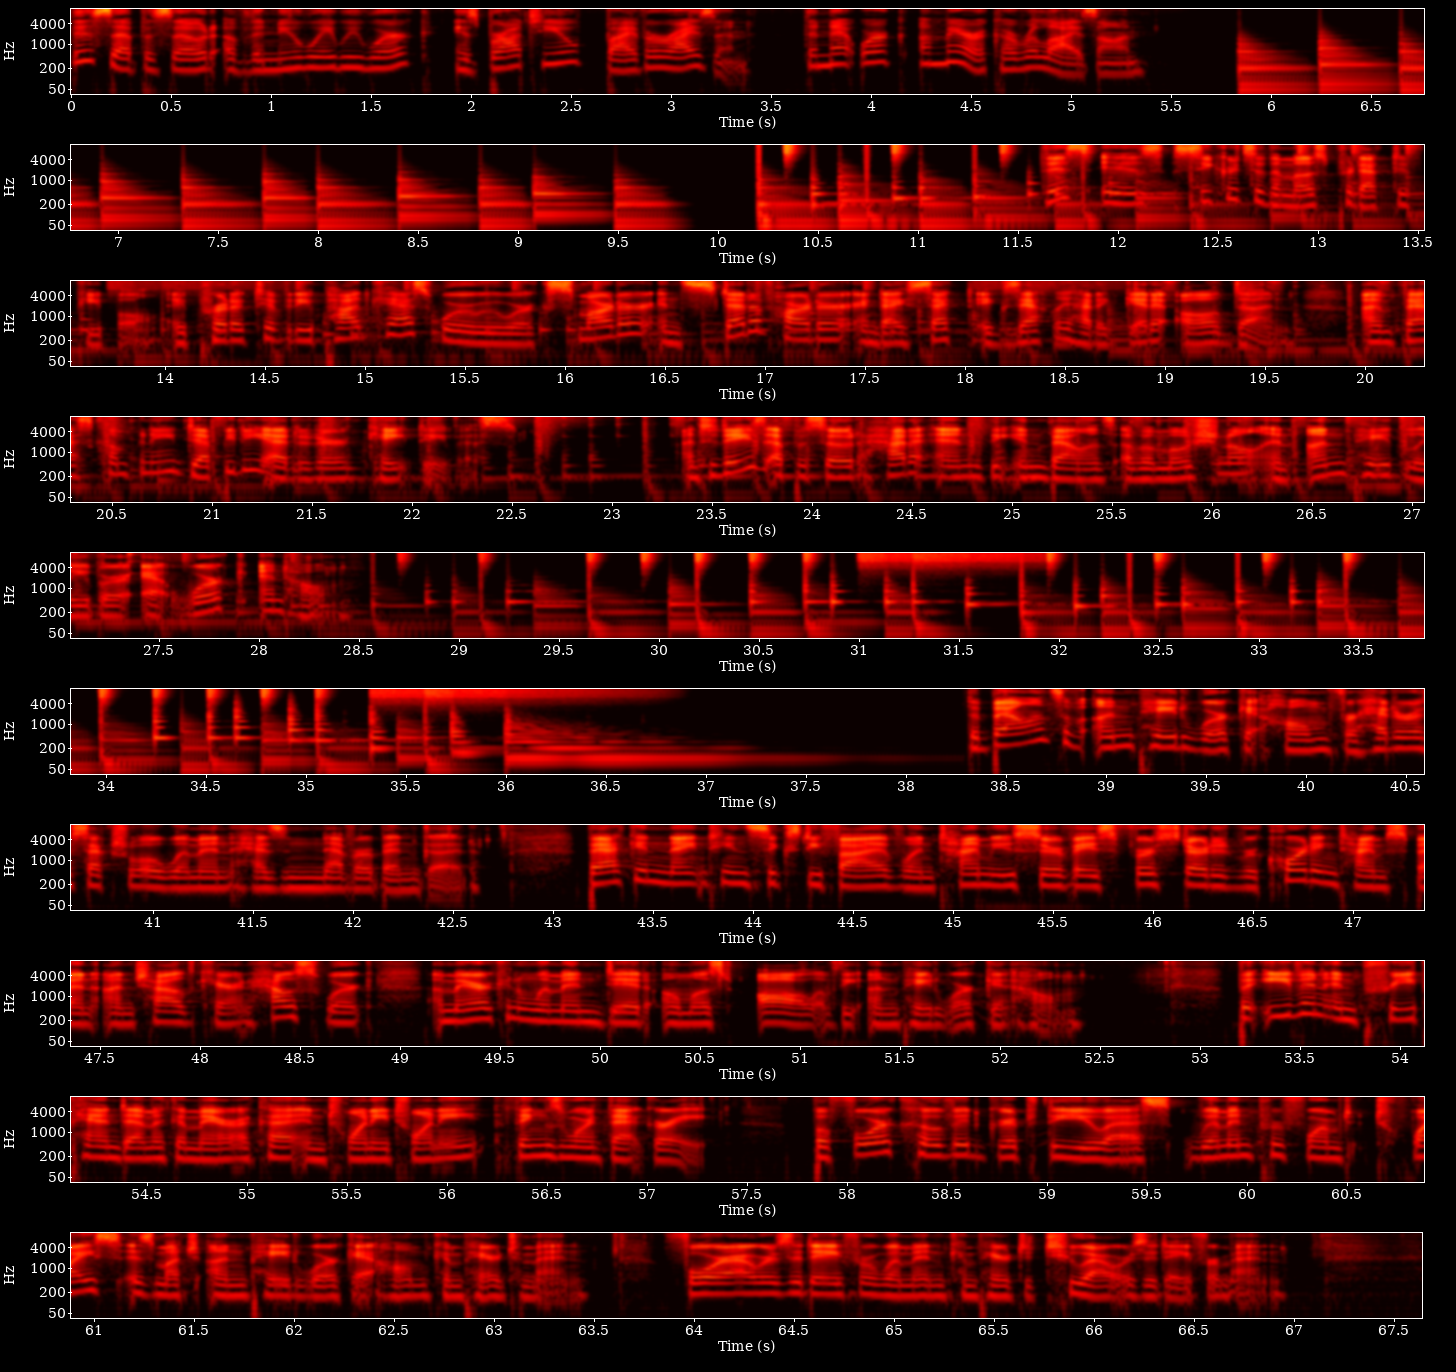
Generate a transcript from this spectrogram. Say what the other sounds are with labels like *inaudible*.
This episode of The New Way We Work is brought to you by Verizon, the network America relies on. This is Secrets of the Most Productive People, a productivity podcast where we work smarter instead of harder and dissect exactly how to get it all done. I'm Fast Company Deputy Editor Kate Davis. On today's episode, how to end the imbalance of emotional and unpaid labor at work and home. The balance of unpaid work at home for heterosexual women has never been good. Back in 1965, when Time Use surveys first started recording time spent on childcare and housework, American women did almost all of the unpaid work at home. But even in pre pandemic America in 2020, things weren't that great. Before COVID gripped the US, women performed twice as much unpaid work at home compared to men four hours a day for women compared to two hours a day for men.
